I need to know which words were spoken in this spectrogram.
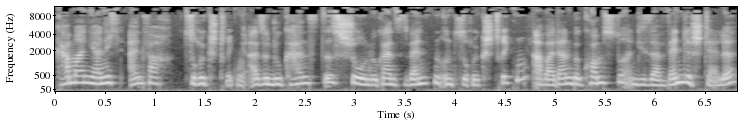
kann man ja nicht einfach zurückstricken. Also du kannst es schon, du kannst wenden und zurückstricken, aber dann bekommst du an dieser Wendestelle,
